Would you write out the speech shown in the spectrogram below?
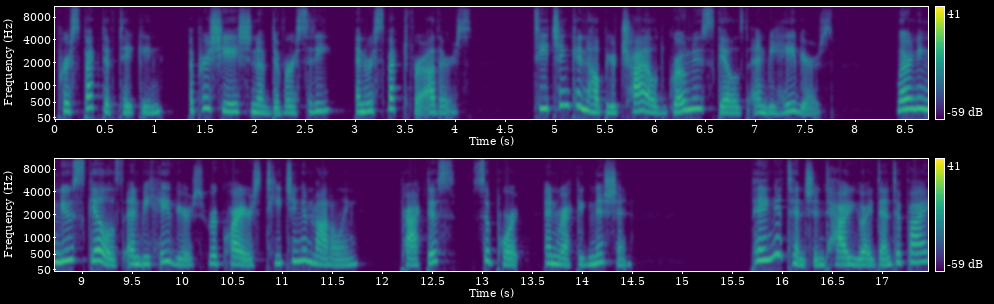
perspective taking, appreciation of diversity, and respect for others. Teaching can help your child grow new skills and behaviors. Learning new skills and behaviors requires teaching and modeling, practice, support, and recognition. Paying attention to how you identify,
